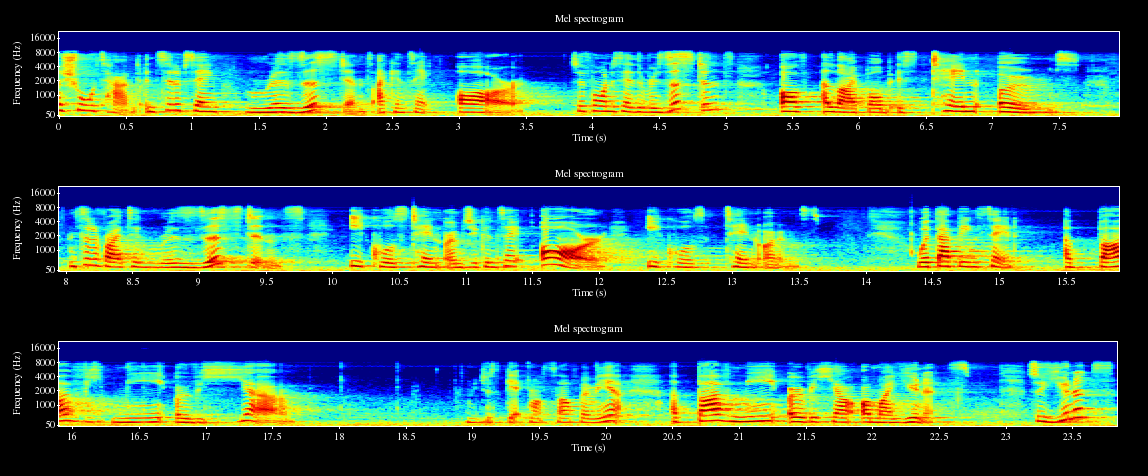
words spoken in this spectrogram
a shorthand, instead of saying resistance, I can say R. So if I want to say the resistance of a light bulb is 10 ohms, instead of writing resistance equals 10 ohms. You can say R equals 10 ohms. With that being said, above me over here, let me just get myself over here. Above me over here are my units. So units,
